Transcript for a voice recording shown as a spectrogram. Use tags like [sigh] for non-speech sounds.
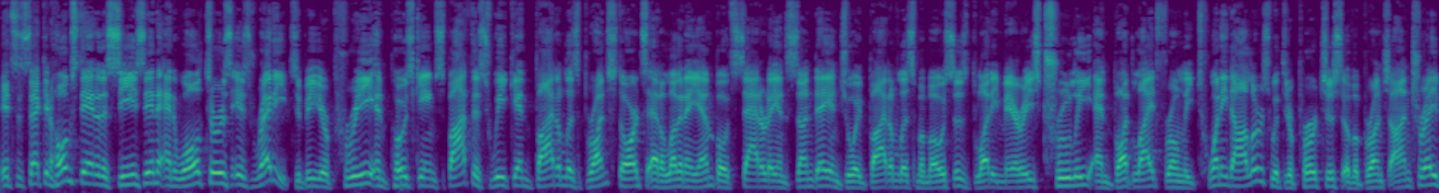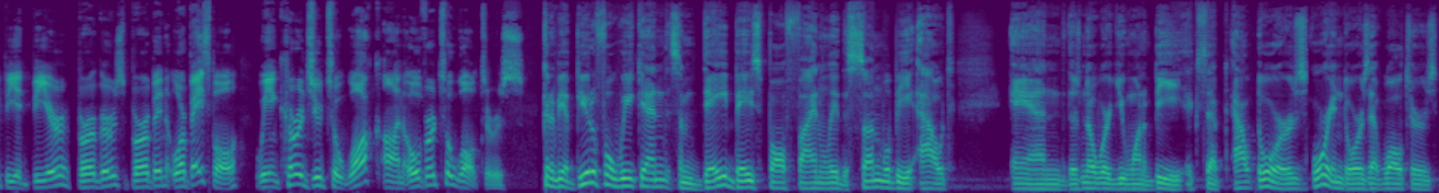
It's the second homestand of the season, and Walters is ready to be your pre and post game spot this weekend. Bottomless brunch starts at 11 a.m. both Saturday and Sunday. Enjoy bottomless mimosas, Bloody Marys, Truly, and Bud Light for only $20 with your purchase of a brunch entree, be it beer, burgers, bourbon, or baseball. We encourage you to walk on over to Walters. Going to be a beautiful weekend, some day baseball finally. The sun will be out, and there's nowhere you want to be except outdoors or indoors at Walters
